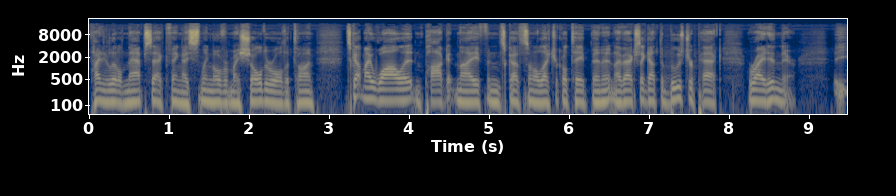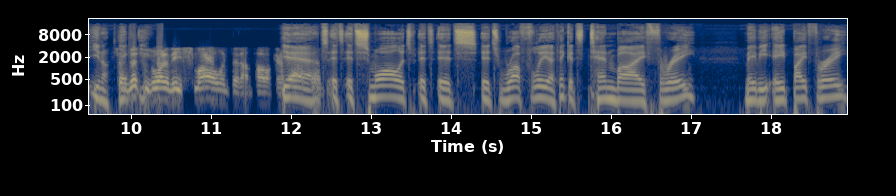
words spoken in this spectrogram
tiny little knapsack thing I sling over my shoulder all the time. It's got my wallet and pocket knife, and it's got some electrical tape in it. And I've actually got the booster pack right in there. You know, So this is one of these small ones that I'm talking yeah, about. it's it's it's small. It's it's it's it's roughly I think it's ten by three, maybe eight by three,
